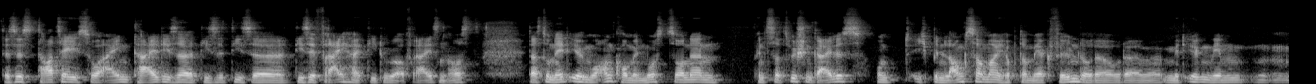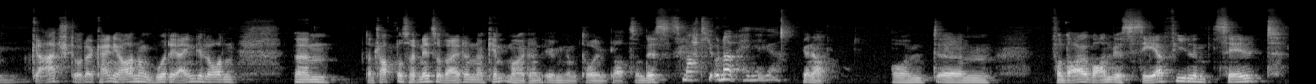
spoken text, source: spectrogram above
Das ist tatsächlich so ein Teil dieser, diese, diese, diese Freiheit, die du auf Reisen hast, dass du nicht irgendwo ankommen musst, sondern wenn es dazwischen geil ist und ich bin langsamer, ich habe da mehr gefilmt oder, oder mit irgendwem mm, geratscht oder keine Ahnung, wurde eingeladen, ähm, dann schafft man es halt nicht so weit und dann campt man halt an irgendeinem tollen Platz. Und das Das macht dich unabhängiger. Genau. Und ähm, von daher waren wir sehr viel im Zelt.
